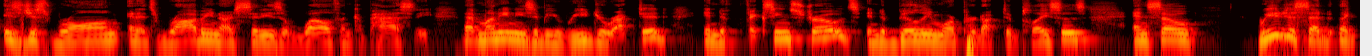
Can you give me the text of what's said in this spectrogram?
is just wrong and it's robbing our cities of wealth and capacity. That money needs to be redirected into fixing stroads, into building more productive places. And so we just said, like,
